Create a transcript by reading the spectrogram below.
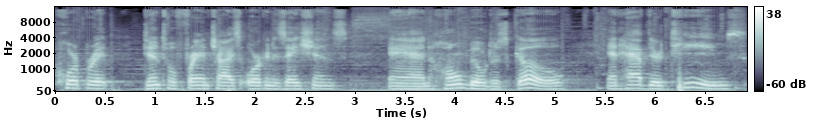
corporate dental franchise organizations, and home builders go and have their teams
